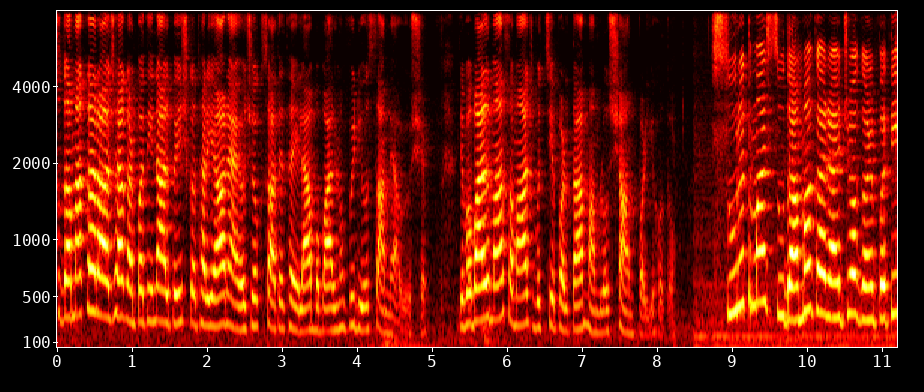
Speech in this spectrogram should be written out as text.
સુદામાકા રાજા ગણપતિના અલ્પેશ કથારિયા અને આયોજક સાથે થયેલા બબાલનો વીડિયો સામે આવ્યો છે, જે બબાલમાં સમાજ વચ્ચે પડતા મામલો શાંત પડ્યો હતો. સુરતમાં સુદામાકા રાજા ગણપતિ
